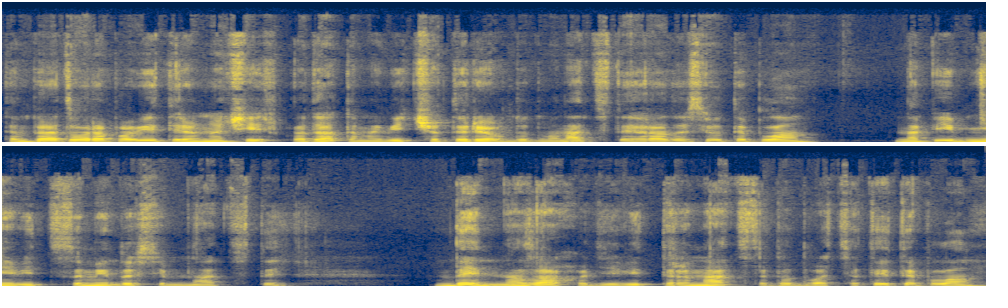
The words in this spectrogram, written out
Температура повітря вночі складатиме від 4 до 12 градусів тепла, на півдні від 7 до 17, день на заході від 13 до 20 тепла,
